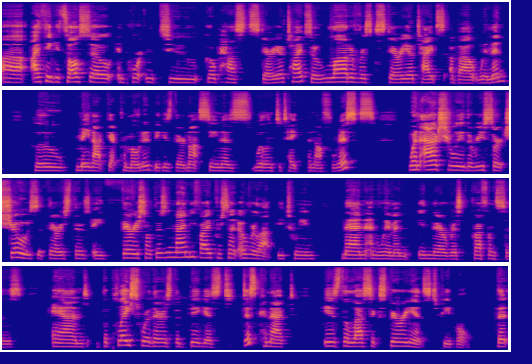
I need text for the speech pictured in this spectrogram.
Uh, I think it's also important to go past stereotypes. There are a lot of risk stereotypes about women who may not get promoted because they're not seen as willing to take enough risks when actually the research shows that there's there's a very strong there's a 95% overlap between men and women in their risk preferences. And the place where there's the biggest disconnect is the less experienced people that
